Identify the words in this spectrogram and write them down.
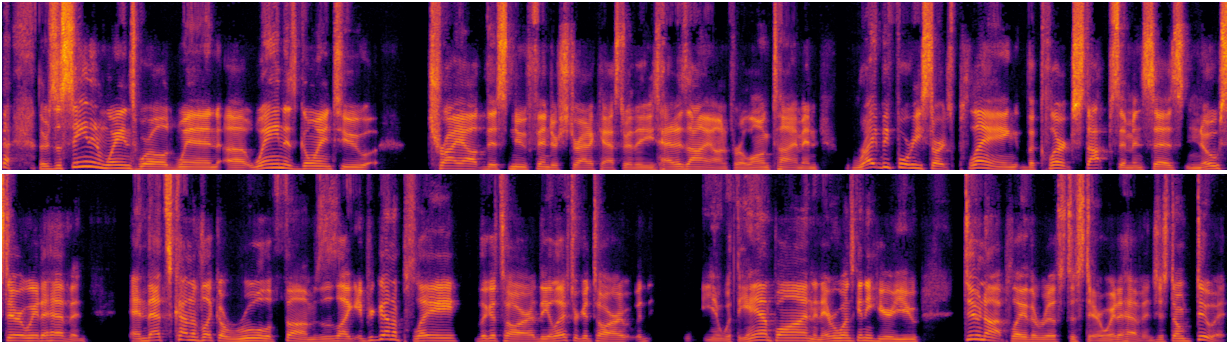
There's a scene in Wayne's World when uh, Wayne is going to try out this new Fender Stratocaster that he's had his eye on for a long time. And right before he starts playing, the clerk stops him and says, No stairway to heaven. And that's kind of like a rule of thumb. It's like if you're gonna play the guitar, the electric guitar, you know, with the amp on, and everyone's gonna hear you, do not play the riffs to Stairway to Heaven. Just don't do it.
